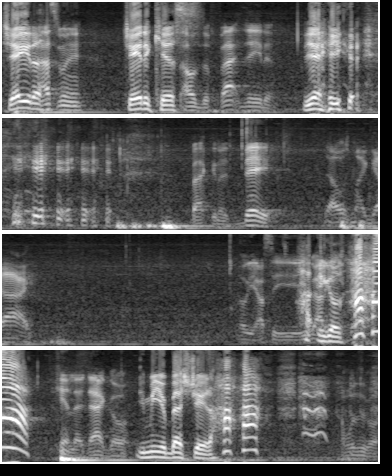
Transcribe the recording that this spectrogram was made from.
Jada. That's when Jada kiss. I was the fat Jada yeah, yeah. back in the day. That was my guy. Oh yeah, I see. You Ha- he goes, keep ha ha. Can't let that go. You mean your best Jada? Ha ha. I was going.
